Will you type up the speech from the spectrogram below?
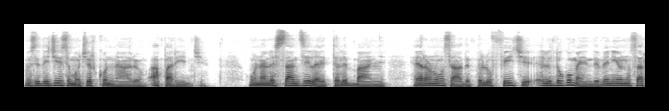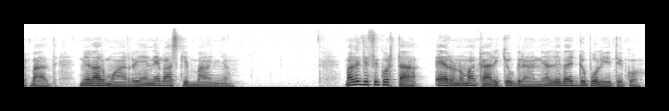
un sedicesimo circondario a Parigi. Una le stanze lette e le bagne erano usate per gli uffici e i documenti venivano serbati nell'armoire e nei vaschi bagno. Ma le difficoltà erano magari più grandi a livello politico.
